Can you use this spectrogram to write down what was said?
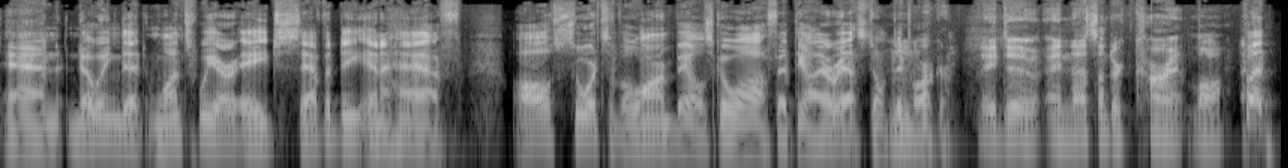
and knowing that once we are age 70 and a half, all sorts of alarm bells go off at the IRS, don't they, mm. Parker? They do, and that's under current law. But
